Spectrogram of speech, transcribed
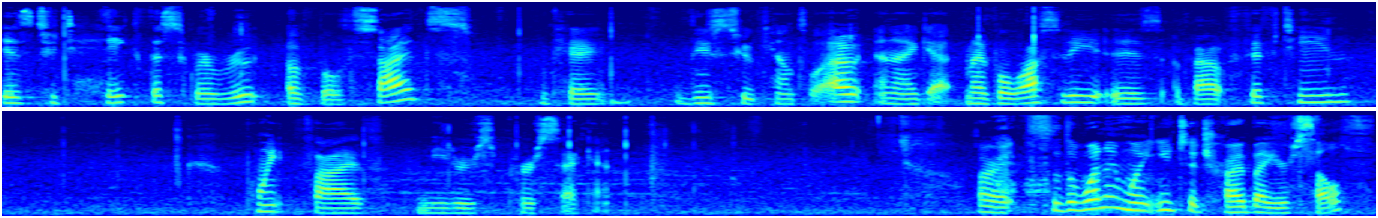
is to take the square root of both sides. Okay, these two cancel out and I get my velocity is about 15.5 meters per second. Alright, so the one I want you to try by yourself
